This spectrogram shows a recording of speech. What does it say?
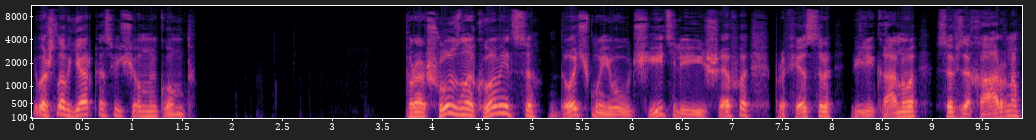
и вошла в ярко освещенную комнату. «Прошу знакомиться, дочь моего учителя и шефа, профессора Великанова Софья Захаровна»,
